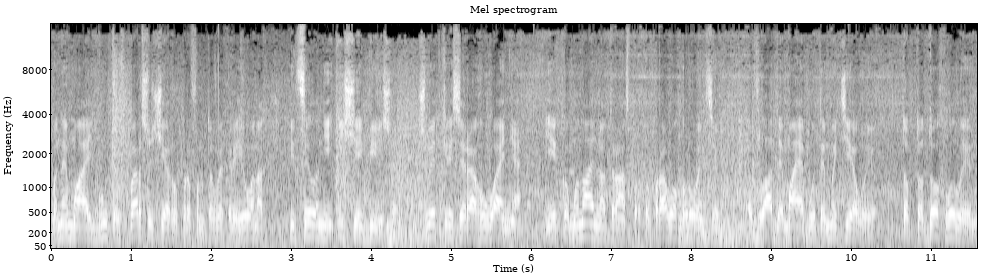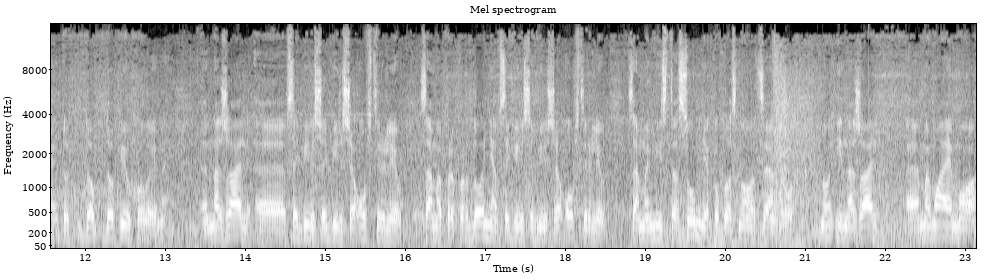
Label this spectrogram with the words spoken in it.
вони мають бути в першу чергу при фронтових регіонах підсилені і ще більше. Швидкість реагування і комунального транспорту, правоохоронців, влади має бути миттєвою, тобто до хвилини, до, до, до півхвилини. На жаль, е, все більше і більше обстрілів саме прикордоння, все більше і більше обстрілів саме міста Сум як обласного центру. Ну і на жаль, е, ми маємо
